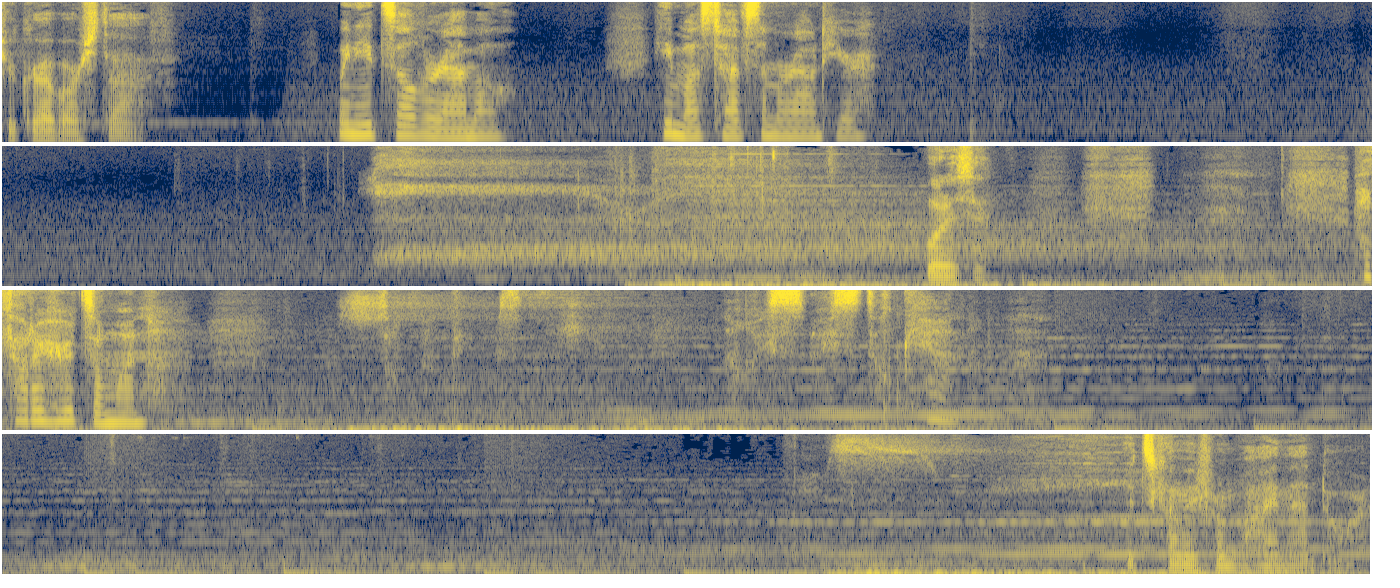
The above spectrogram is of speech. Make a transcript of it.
Should grab our stuff. We need silver ammo. He must have some around here. What is it? I thought I heard someone. No, I, I still can. It's coming from behind that door.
